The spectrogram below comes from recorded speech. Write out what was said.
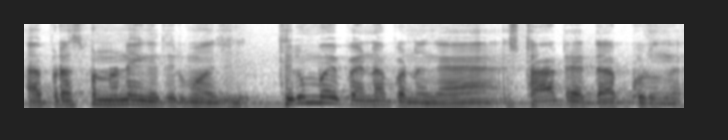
அது ப்ரெஸ் பண்ணோன்னே இங்கே திரும்ப வச்சு திரும்ப இப்போ என்ன பண்ணுங்கள் ஸ்டார்ட் ஏர் கொடுங்க.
